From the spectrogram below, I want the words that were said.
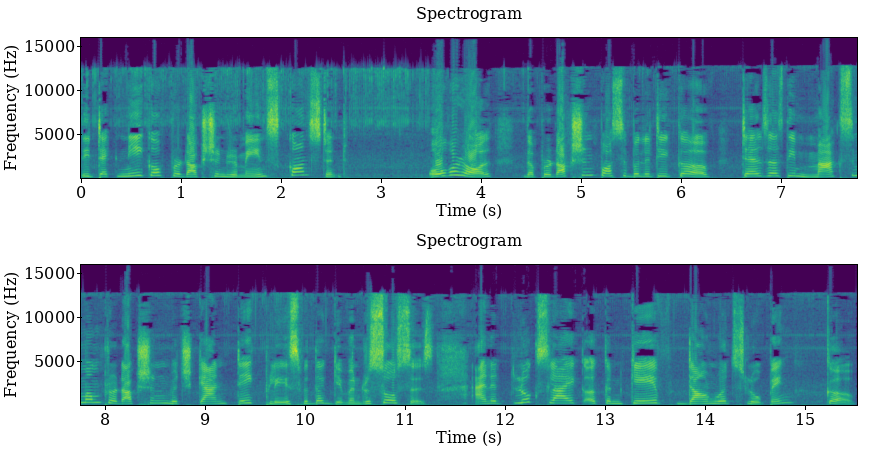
the technique of production remains constant. Overall, the production possibility curve tells us the maximum production which can take place with the given resources, and it looks like a concave downward sloping curve.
